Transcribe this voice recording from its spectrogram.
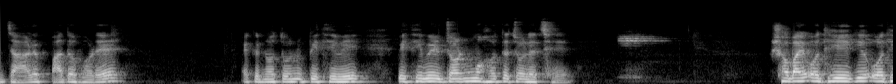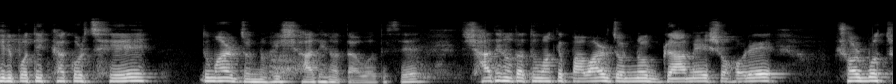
যার পাদভরে এক নতুন পৃথিবী, পৃথিবীর জন্ম হতে চলেছে। সবাই অধীর অধীর প্রতীক্ষা করছে, তোমার জন্য এই স্বাধীনতা বলতেছে। স্বাধীনতা তোমাকে পাওয়ার জন্য গ্রামে, শহরে সর্বত্র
